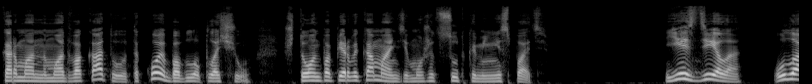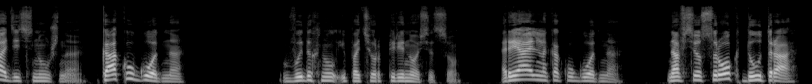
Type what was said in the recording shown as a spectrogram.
карманному адвокату такое бабло плачу, что он по первой команде может сутками не спать. «Есть дело. Уладить нужно. Как угодно. Выдохнул и потер переносицу. «Реально как угодно. На все срок до утра».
